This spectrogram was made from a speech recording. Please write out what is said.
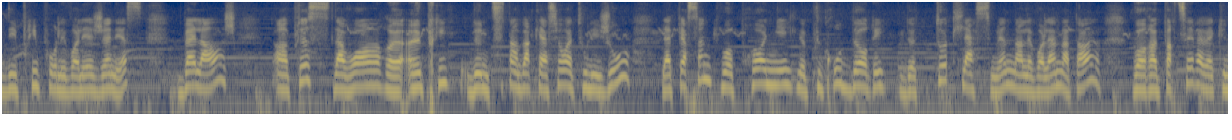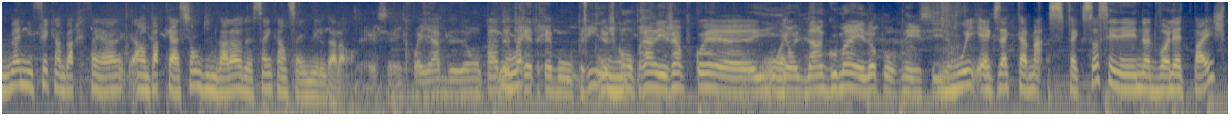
des prix pour les volets jeunesse, bel âge. En plus d'avoir euh, un prix d'une petite embarcation à tous les jours, la personne qui va progner le plus gros doré de toute la semaine dans le volet amateur va repartir avec une magnifique embarca- embarcation d'une valeur de 55 000 Eh, C'est incroyable. On parle de très, très beaux prix. là. Je comprends les gens pourquoi euh, l'engouement est là pour venir ici. là. Oui, exactement. Ça Fait que ça, c'est notre volet de pêche.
